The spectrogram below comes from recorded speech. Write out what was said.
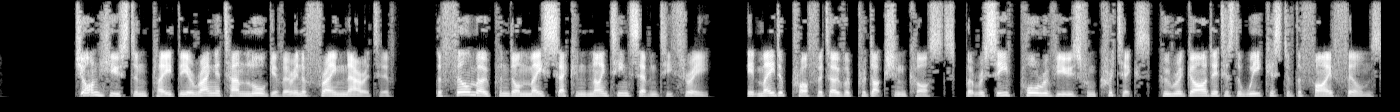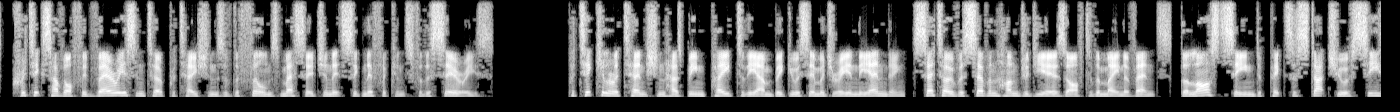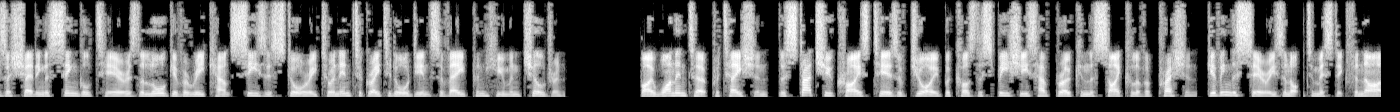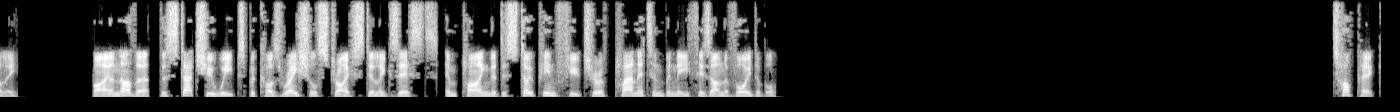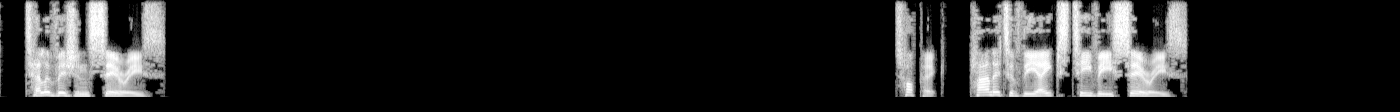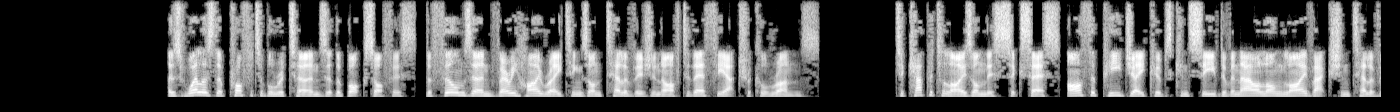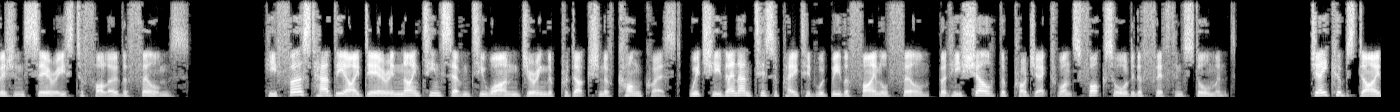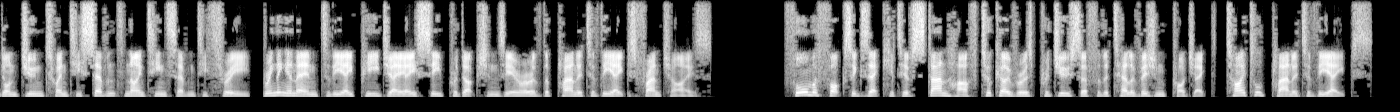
John Huston played the orangutan lawgiver in a frame narrative. The film opened on May 2, 1973. It made a profit over production costs, but received poor reviews from critics, who regard it as the weakest of the five films. Critics have offered various interpretations of the film's message and its significance for the series. Particular attention has been paid to the ambiguous imagery in the ending, set over 700 years after the main events. The last scene depicts a statue of Caesar shedding a single tear as the lawgiver recounts Caesar's story to an integrated audience of ape and human children. By one interpretation, the statue cries tears of joy because the species have broken the cycle of oppression, giving the series an optimistic finale. By another, the statue weeps because racial strife still exists, implying the dystopian future of planet and beneath is unavoidable. Topic: Television series. Topic: Planet of the Apes TV series. As well as the profitable returns at the box office, the films earned very high ratings on television after their theatrical runs. To capitalize on this success, Arthur P. Jacobs conceived of an hour-long live-action television series to follow the films. He first had the idea in 1971 during the production of Conquest, which he then anticipated would be the final film, but he shelved the project once Fox ordered a fifth installment. Jacobs died on June 27, 1973, bringing an end to the APJAC Productions era of the Planet of the Apes franchise. Former Fox executive Stan Hough took over as producer for the television project, titled Planet of the Apes.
